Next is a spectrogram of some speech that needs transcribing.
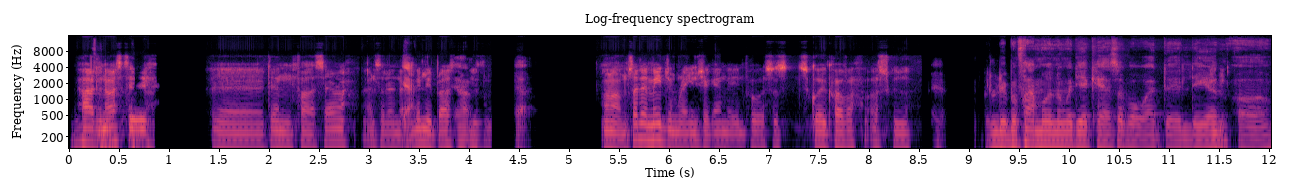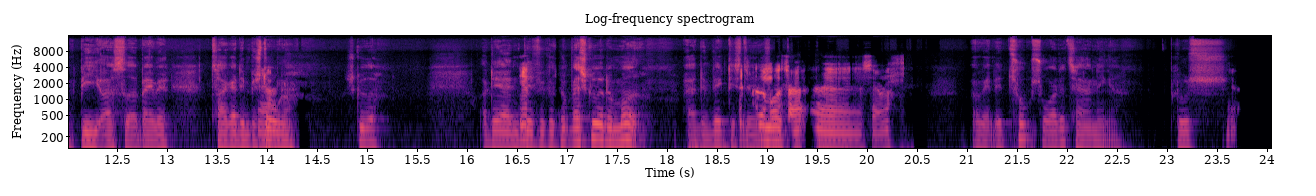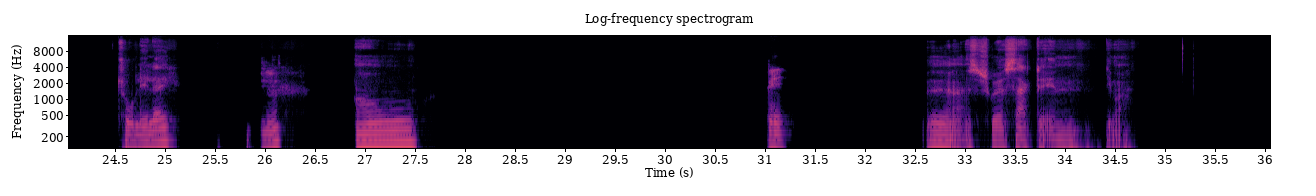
Mm, Har den også det, øh, den fra Sarah? Altså den der Ja, almindelige blast? det har den. Ja. Nå, nå, men så er det medium range, jeg gerne vil ind på, og så s- gå i cover og skyde. Du løber frem mod nogle af de her kasser, hvor at uh, Leon Mhm. og Bi også sidder bagved. Takker dine pistoler. Skyder. Og det er en Ja. difficult. Hvad skyder du mod? Er det vigtigste? Jeg skyder mod øh, Sarah. Okay, det er to sorte terninger. Plus Ja. to lilla, ikke? Mhm. Og Okay. øh, så skulle jeg have sagt det inden. Lige meget.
